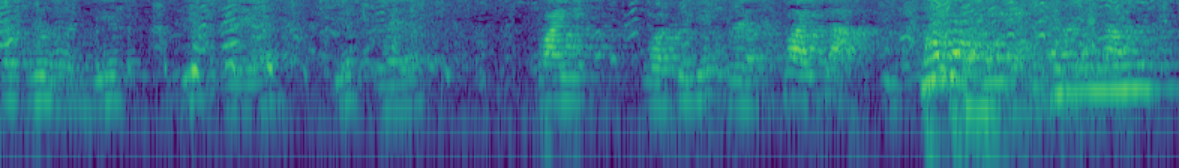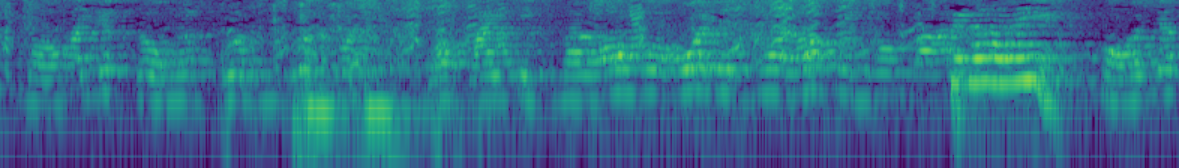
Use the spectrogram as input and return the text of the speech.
ก็ช่วยกันเย็บเย็บแผลเย็บแผลไฟ ก่อนจะเย็บแผลไฟดับอีกไม่ได้หมอก็เย็บตรงแล้วพรุนพรุนพรุนพอไฟติดมาร้องโอ้ยเด็กแม่ร้องเต็มโรงพยาบาลเป็นอะไร หมอเย็บ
